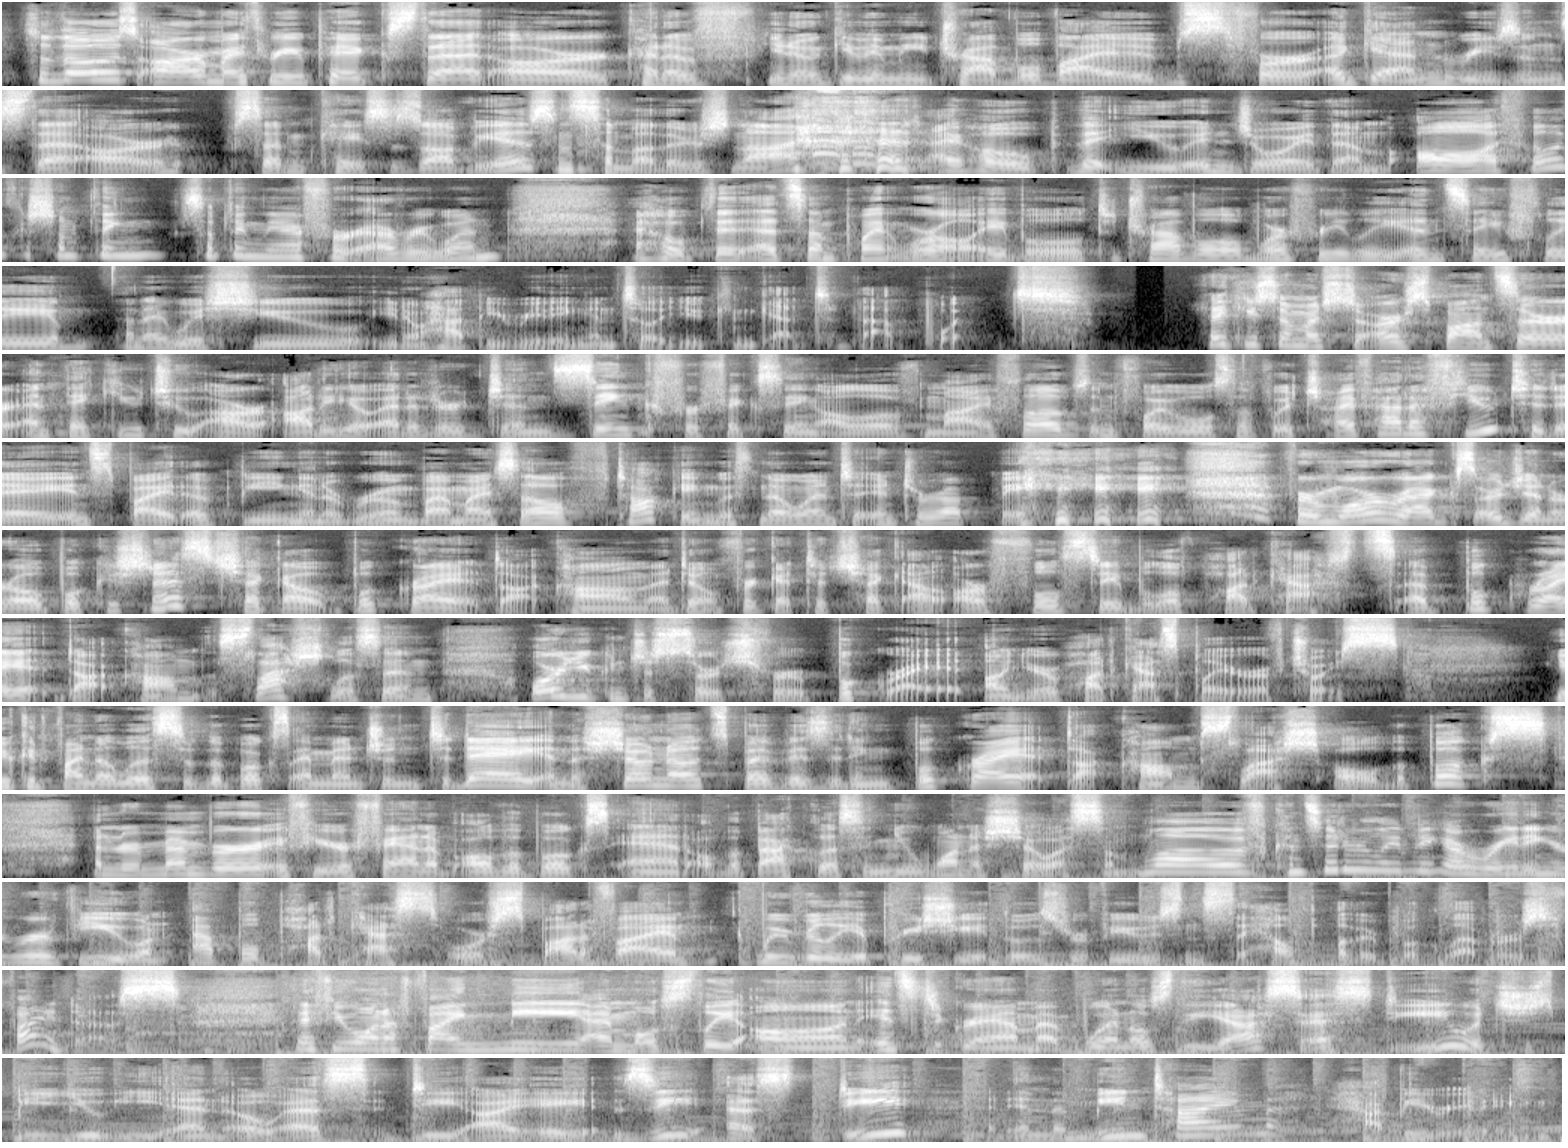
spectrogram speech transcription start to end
So those are my three picks that are kind of, you know, giving me travel vibes for, again, reasons that are some cases obvious and some others not. I hope that you enjoy them all. I feel like there's something, something there for everyone. I hope that at some point we're all able to travel more freely and safely. And I wish you, you know, happy reading until you can get to that point. Thank you so much to our sponsor, and thank you to our audio editor, Jen Zink, for fixing all of my flubs and foibles, of which I've had a few today, in spite of being in a room by myself, talking with no one to interrupt me. for more recs or general bookishness, check out bookriot.com, and don't forget to check out our full stable of podcasts at bookriot.com slash listen, or you can just search for Book Riot on your podcast player of choice. You can find a list of the books I mentioned today in the show notes by visiting bookriot.com slash all the books. And remember, if you're a fan of all the books and all the backlists and you want to show us some love, consider leaving a rating or review on Apple Podcasts or Spotify. We really appreciate those reviews since they help other book lovers find us. And if you want to find me, I'm mostly on Instagram at Buenos Diaz SD, which is B U E N O S D I A Z S D. And in the meantime, happy reading.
